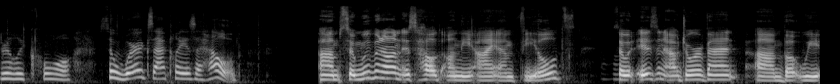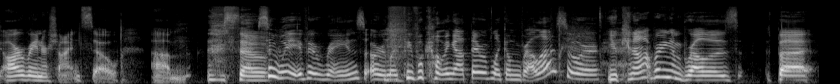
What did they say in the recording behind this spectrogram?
really cool. So where exactly is it held? Um, so Movin' On is held on the IM Fields. So it is an outdoor event, um, but we are rain or shine. So, um, so. So wait, if it rains, are like people coming out there with like umbrellas, or? You cannot bring umbrellas, but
